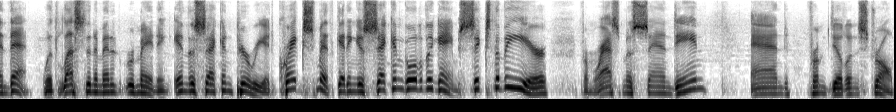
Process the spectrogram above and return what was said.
And then, with less than a minute remaining in the second period, Craig Smith getting his second goal of the game, sixth of the year, from Rasmus Sandin and from Dylan Strome.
